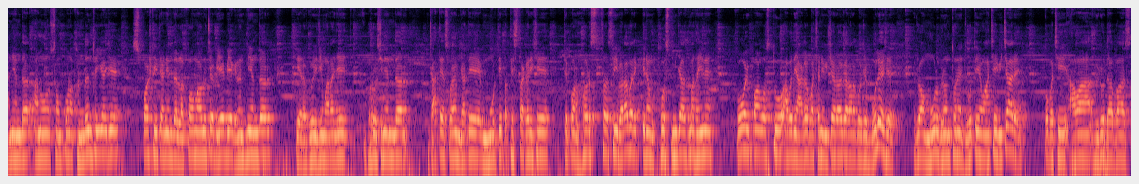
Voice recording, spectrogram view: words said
આની અંદર આનું સંપૂર્ણ ખંડન થઈ જાય છે. સ્પષ્ટ રીતે આની અંદર લખવામાં આવેલું છે. બે બે ગ્રંથની અંદર કે રઘુવીરજી મહારાજે ભરૂચની અંદર જાતે સ્વયં જાતે મૂર્તિ પ્રતિષ્ઠા કરી છે. તે પણ હર્ષથી બરાબર એકદમ ખુશ મિજાજમાં થઈને કોઈ પણ વસ્તુ આ બધી આગળ પાછળની વિચાર વગર આ લોકો જે બોલે છે, જો આ મૂળ ગ્રંથોને જોતે વાંચે, વિચારે, તો પછી આવા વિરોધાભાસ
